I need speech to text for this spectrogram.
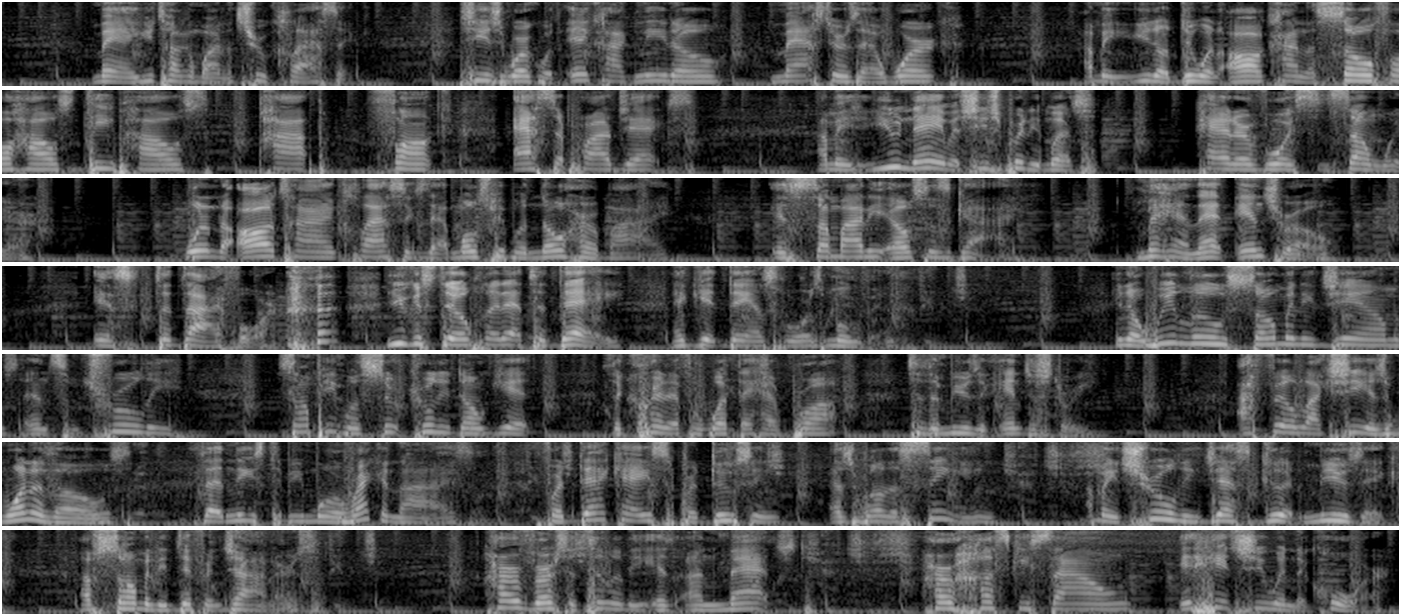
man, you talking about a true classic. She's worked with Incognito, Masters at Work. I mean, you know, doing all kind of soulful house, deep house, pop, funk, acid projects. I mean, you name it, she's pretty much had her voice somewhere. one of the all-time classics that most people know her by is Somebody Else's Guy. Man, that intro is to die for. you can still play that today and get dance floors moving. You know, we lose so many gems and some truly, some people truly don't get the credit for what they have brought to the music industry. I feel like she is one of those that needs to be more recognized for decades of producing as well as singing. I mean, truly just good music of so many different genres. Her versatility is unmatched. Her husky sound, it hits you in the core.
